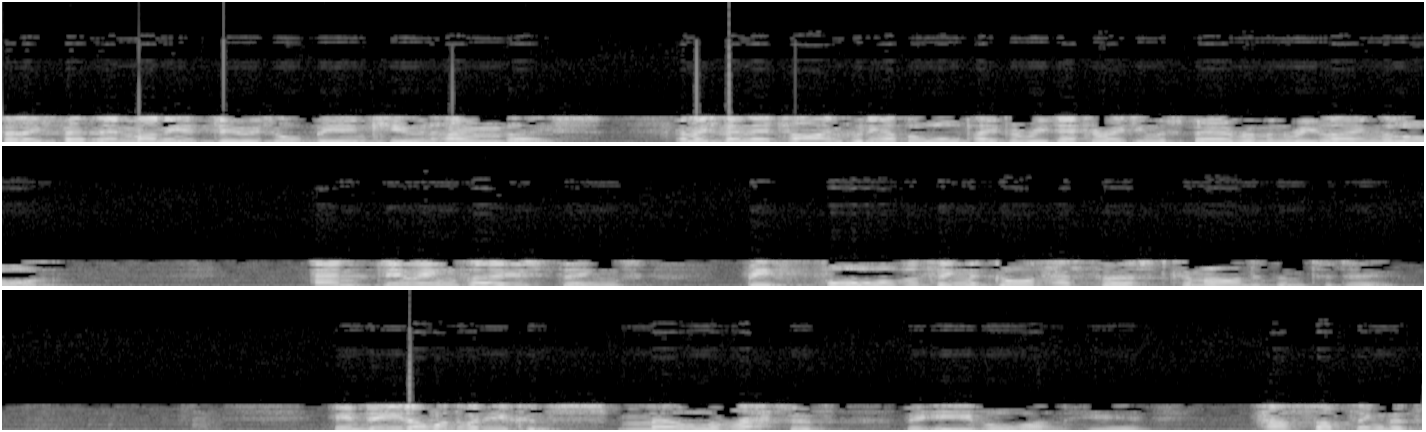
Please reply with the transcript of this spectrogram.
So they spend their money at Do It All, B&Q and Homebase. And they spend their time putting up the wallpaper, redecorating the spare room and relaying the lawn. And doing those things before the thing that God had first commanded them to do. Indeed, I wonder whether you can smell the rat of the evil one here. How something that's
